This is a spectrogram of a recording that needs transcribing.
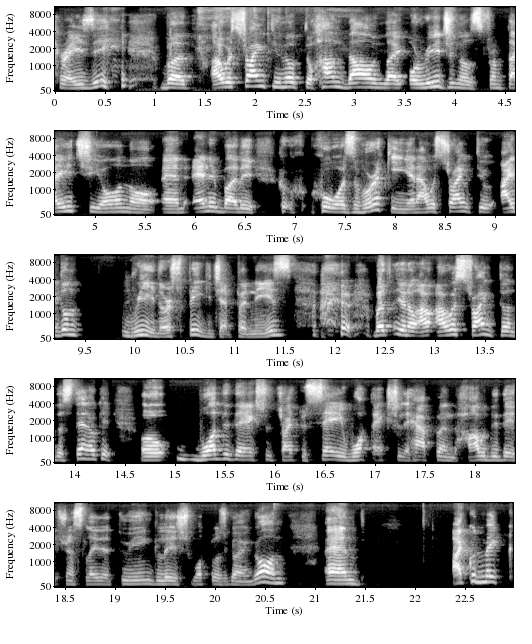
crazy, but I was trying to you know to hunt down like originals from Taiichi Ohno and anybody who, who was working, and I was trying to I don't read or speak Japanese, but you know, I, I, was trying to understand. Okay, oh, what did they actually try to say? What actually happened? How did they translate it to English? What was going on? And I could make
